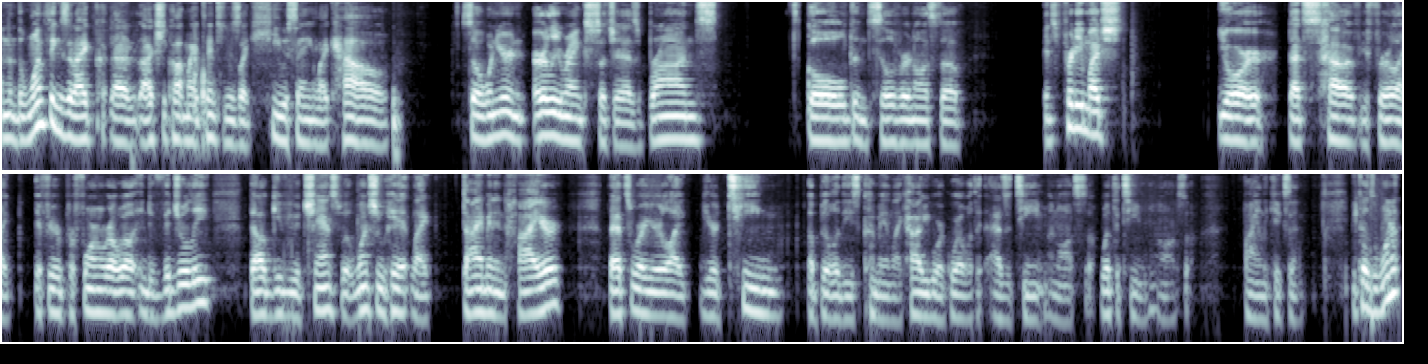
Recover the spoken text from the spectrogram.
And then the one things that I that actually caught my attention is like he was saying like how so when you're in early ranks such as bronze, gold, and silver and all that stuff, it's pretty much your that's how if you feel like if you're performing real well individually, that'll give you a chance. But once you hit like diamond and higher, that's where your like your team abilities come in, like how you work well with it as a team and all that stuff with the team and all that stuff finally kicks in. Because one,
